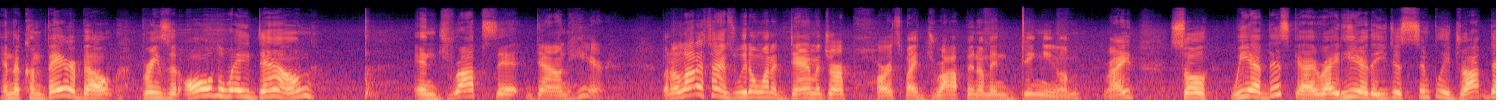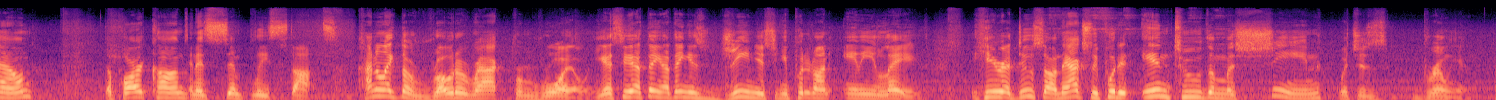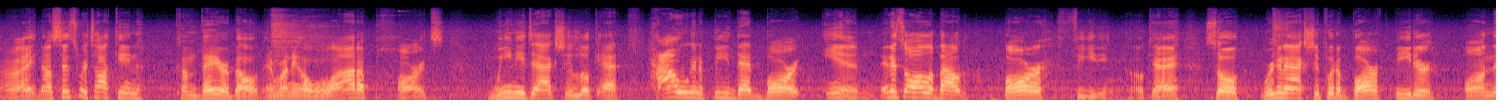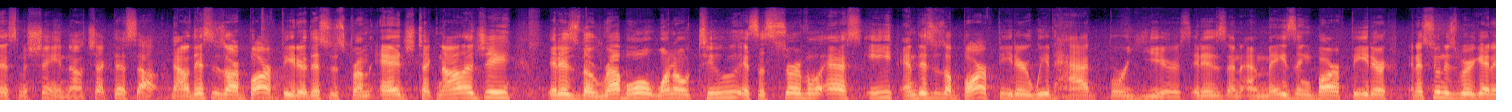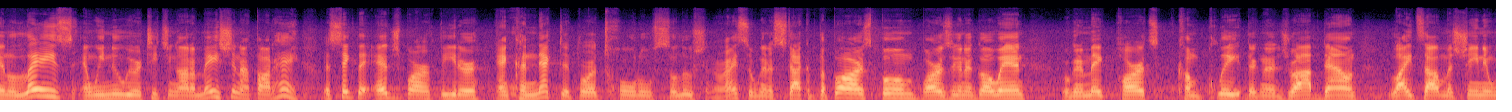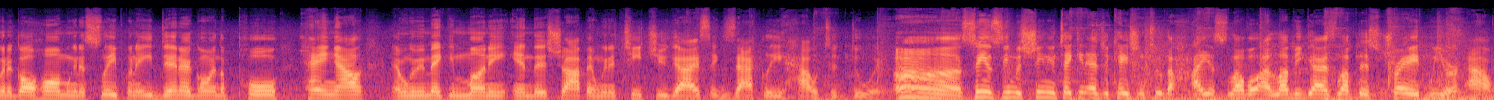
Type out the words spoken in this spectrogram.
and the conveyor belt brings it all the way down and drops it down here. But a lot of times we don't want to damage our parts by dropping them and dinging them, right? So we have this guy right here that you just simply drop down, the part comes and it simply stops. Kind of like the rotor rack from Royal. You guys see that thing? That thing is genius. You can put it on any lathe. Here at Doosan, they actually put it into the machine, which is brilliant, all right? Now, since we're talking conveyor belt and running a lot of parts, we need to actually look at how we're gonna feed that bar in. And it's all about bar feeding, okay? So we're gonna actually put a bar feeder on this machine. Now check this out. Now this is our bar feeder. This is from Edge Technology. It is the Rebel 102. It's a Servo SE, and this is a bar feeder we've had for years. It is an amazing bar feeder. And as soon as we were getting lathes and we knew we were teaching automation, I thought, hey, let's take the Edge bar feeder and connect it for a total solution, all right? So we're gonna stack up the bars, boom, bars are gonna go in. We're gonna make parts complete. They're gonna drop down lights out machining. We're gonna go home, we're gonna sleep, we're gonna eat dinner, go in the pool, hang out, and we're gonna be making money in this shop and we're gonna teach you guys exactly how to do it. Uh, CNC machining, taking education to the highest level. I love you guys, love this trade. We are out.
